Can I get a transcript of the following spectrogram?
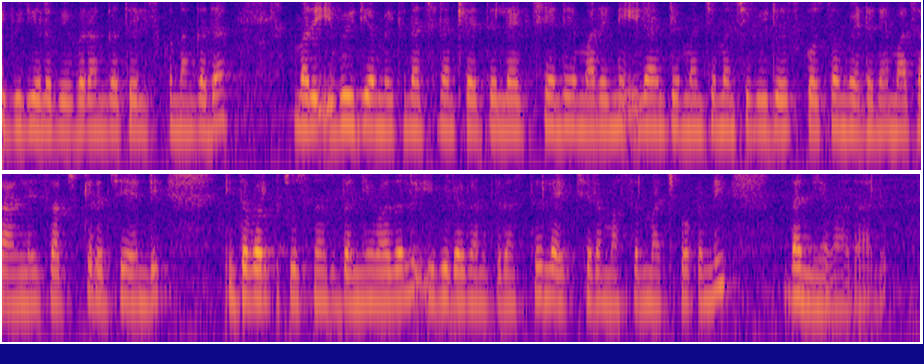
ఈ వీడియోలో వివరంగా తెలుసుకున్నాం కదా. మరి ఈ వీడియో మీకు నచ్చినట్లయితే లైక్ చేయండి. మరిన్ని ఇలాంటి మంచి మంచి వీడియోస్ కోసం వెంటనే మా ఛానల్ని సబ్స్క్రైబ్ చేయండి. ఇంతవరకు చూసినందుకు ధన్యవాదాలు. ఈ వీడియో కనుక నచ్చితే లైక్ చేయడం అస్సలు మర్చిపోకండి. ధన్యవాదాలు.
